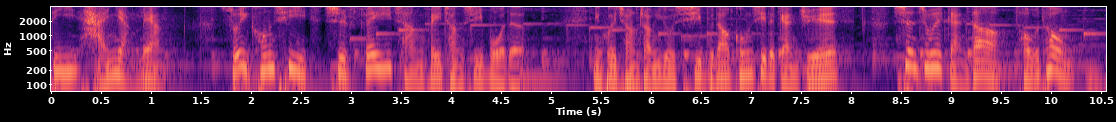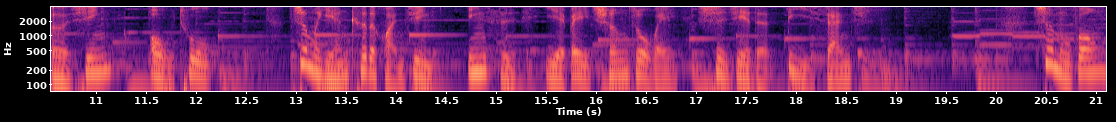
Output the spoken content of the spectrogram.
低含氧量，所以空气是非常非常稀薄的。你会常常有吸不到空气的感觉，甚至会感到头痛、恶心、呕吐。这么严苛的环境，因此也被称作为世界的第三极。圣母峰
